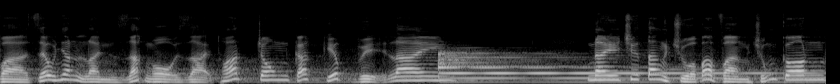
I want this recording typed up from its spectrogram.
và gieo nhân lành giác ngộ giải thoát trong các kiếp vị lai. Nay chư tăng chùa Ba Vàng chúng con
